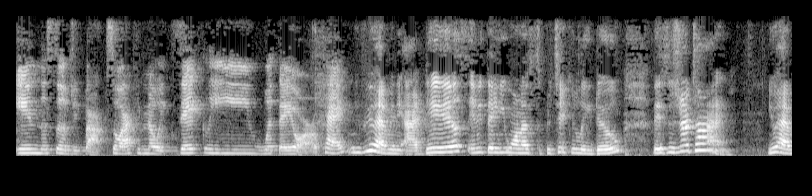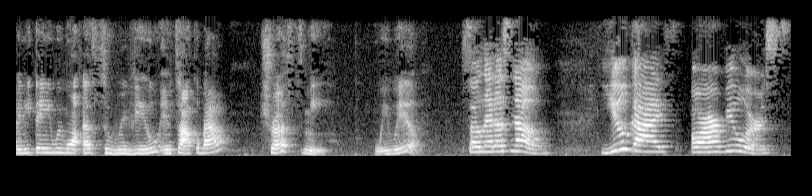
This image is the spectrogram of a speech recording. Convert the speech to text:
in the subject box so I can know exactly what they are, okay? If you have any ideas, anything you want us to particularly do, this is your time. You have anything we want us to review and talk about? Trust me, we will. So let us know. You guys are our viewers.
